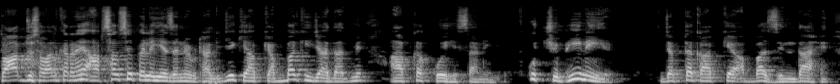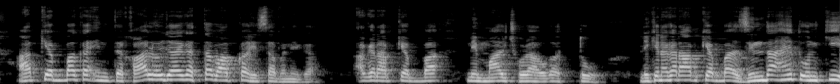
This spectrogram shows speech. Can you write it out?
तो आप जो सवाल कर रहे हैं, आप सबसे पहले ये जहन में लीजिए कि आपके अब्बा की जायदाद में आपका कोई हिस्सा नहीं है, कुछ भी नहीं है, जब तक आपके अब्बा ज़िंदा हैं। आपके अब्बा का इंतकाल हो जाएगा, तब आपका हिस्सा बनेगा। अगर आपके अब्बा ने माल छोड़ा होगा तो। लेकिन अगर आपके अब्बा ज़िंदा हैं तो उनकी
